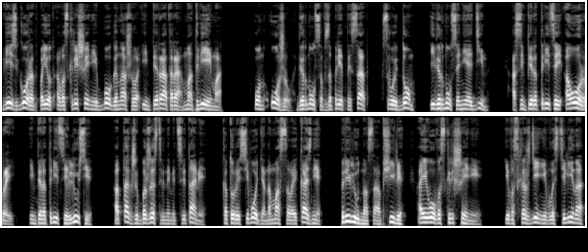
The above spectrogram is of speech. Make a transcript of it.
Весь город поет о воскрешении бога нашего императора Матвейма. Он ожил, вернулся в запретный сад, свой дом и вернулся не один, а с императрицей Аоррой, императрицей Люси, а также божественными цветами, которые сегодня на массовой казни прилюдно сообщили о его воскрешении и восхождении властелина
